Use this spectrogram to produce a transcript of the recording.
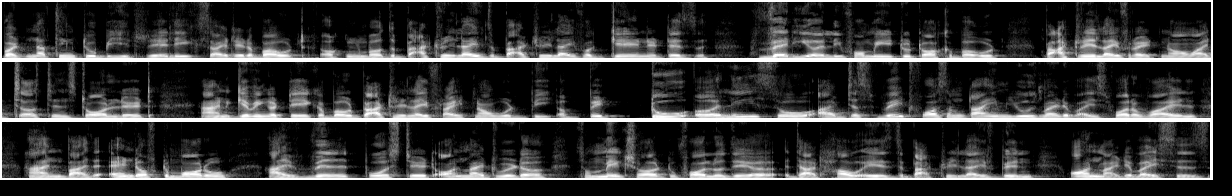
but nothing to be really excited about. Talking about the battery life the battery life again it is very early for me to talk about battery life right now. I just installed it and giving a take about battery life right now would be a bit too early so i just wait for some time use my device for a while and by the end of tomorrow i will post it on my twitter so make sure to follow there that how is the battery life been on my devices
